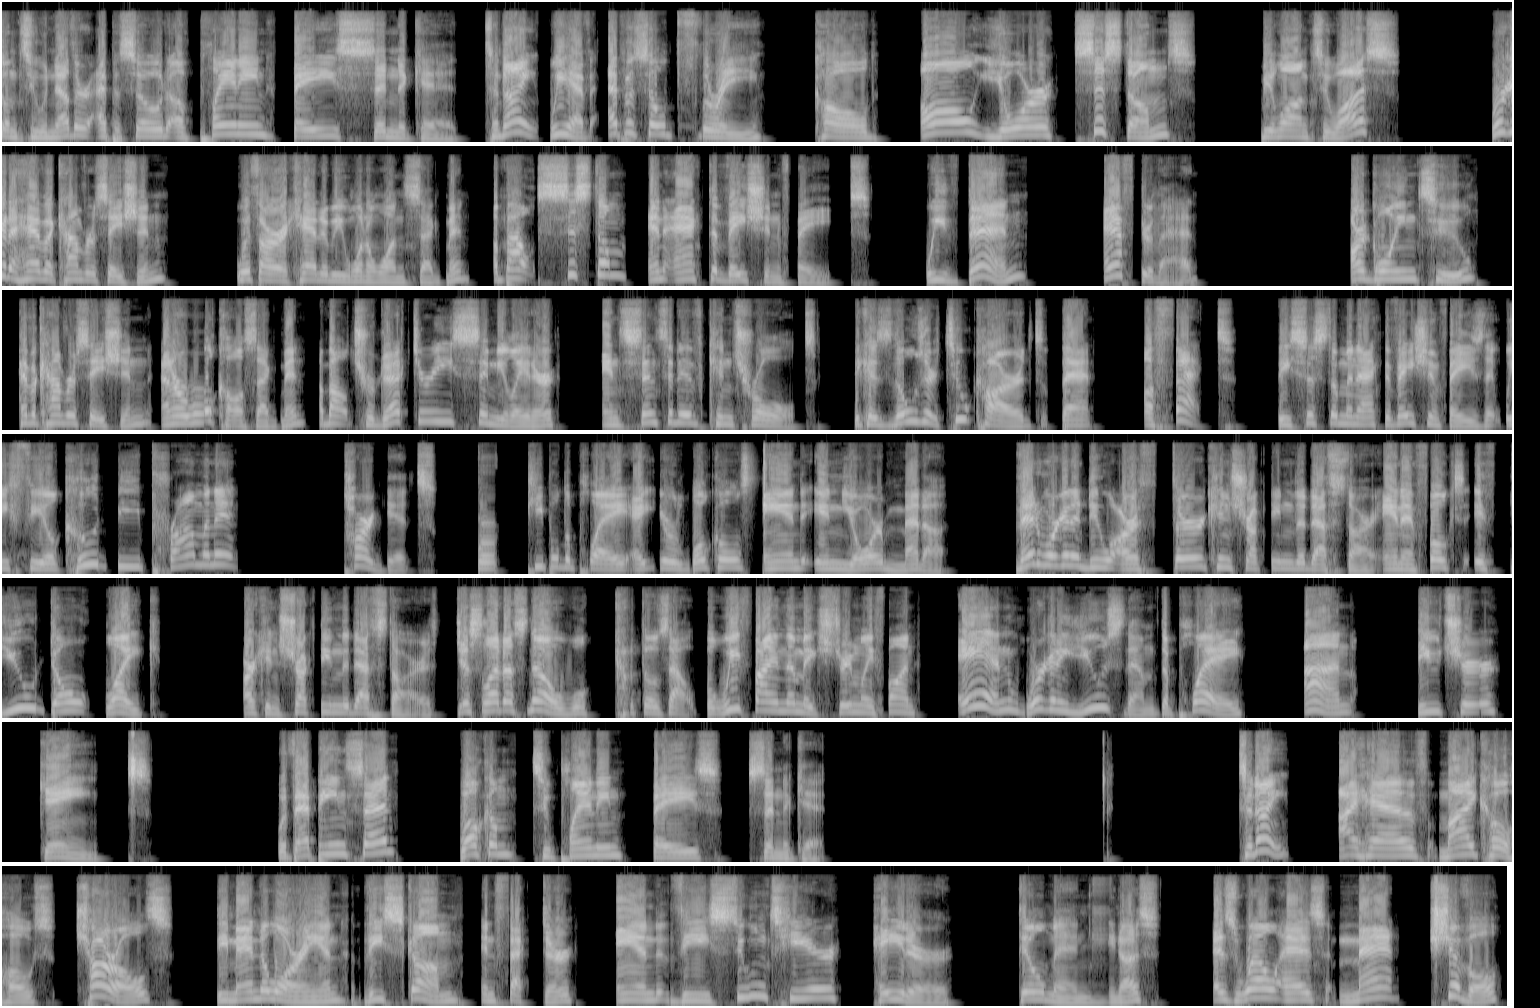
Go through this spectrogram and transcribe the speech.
Welcome to another episode of Planning Phase Syndicate. Tonight we have episode three called All Your Systems Belong to Us. We're going to have a conversation with our Academy 101 segment about system and activation phase. We then, after that, are going to have a conversation and a roll call segment about trajectory simulator and sensitive controls because those are two cards that affect the system and activation phase that we feel could be prominent targets for people to play at your locals and in your meta. Then we're going to do our third constructing the Death Star. And then, folks, if you don't like our constructing the Death Stars, just let us know. We'll cut those out. But we find them extremely fun and we're going to use them to play on future games. With that being said, welcome to Planning Phase Syndicate. Tonight, I have my co host, Charles, the Mandalorian, the Scum Infector, and the Soontir Hater, Dillman, join us, as well as Matt Shivel,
